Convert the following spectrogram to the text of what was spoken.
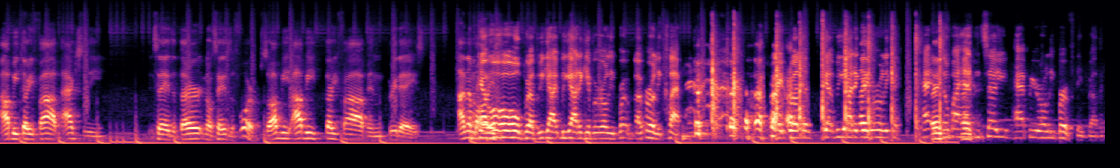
I'll be 35 actually. Today's the third. No, today's the fourth. So I'll be I'll be 35 in three days. I know okay, oh, oh, oh, brother, we got we got to give an early early clap. right, brother. We got, we got to give early. Ha, nobody has to tell you happy early birthday, brother.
